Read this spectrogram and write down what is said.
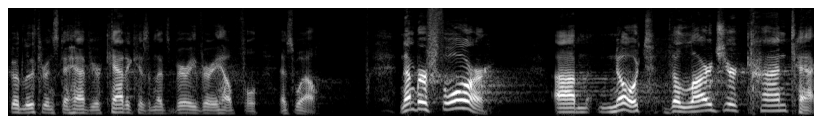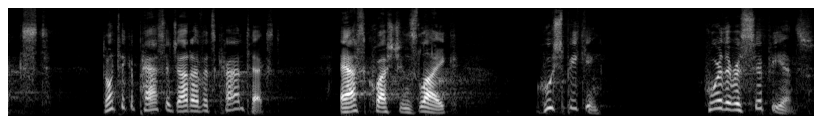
good Lutherans to have your catechism. That's very, very helpful as well. Number four, um, note the larger context. Don't take a passage out of its context. Ask questions like Who's speaking? Who are the recipients?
